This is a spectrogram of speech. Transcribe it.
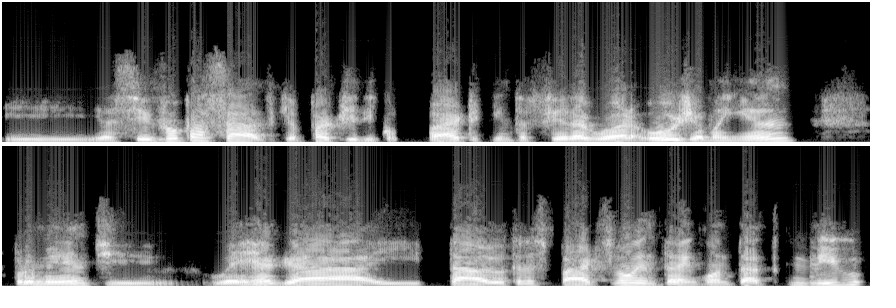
e assim foi passado, que a partir de quarta, quinta-feira agora, hoje, amanhã, provavelmente o RH e tal, e outras partes vão entrar em contato comigo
